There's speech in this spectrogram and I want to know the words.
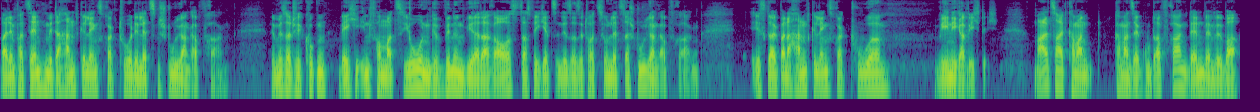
bei dem Patienten mit der Handgelenksfraktur den letzten Stuhlgang abfragen. Wir müssen natürlich gucken, welche Informationen gewinnen wir daraus, dass wir jetzt in dieser Situation letzter Stuhlgang abfragen. Ist gleich bei einer Handgelenksfraktur weniger wichtig. Mahlzeit kann man, kann man sehr gut abfragen, denn wenn wir über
